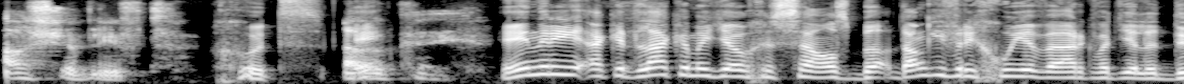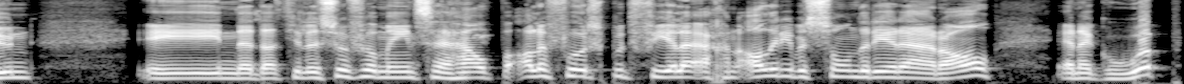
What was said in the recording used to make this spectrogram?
Asseblief. Goed. Okay. Henry, ek het lekker met jou gesels. Dankie vir die goeie werk wat jy doen en dat jy soveel mense help. Alle voorspoed vir julle. Ek gaan al die besonderhede herhaal en ek hoop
